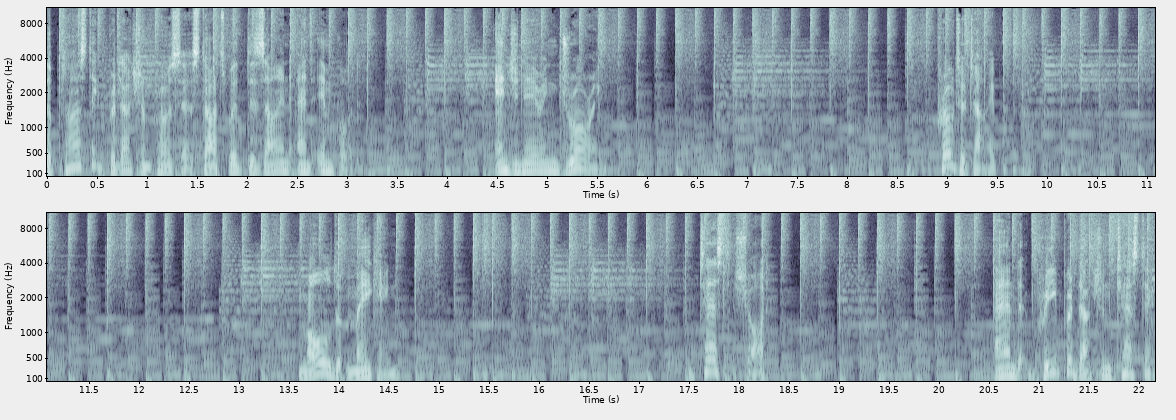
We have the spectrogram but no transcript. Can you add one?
The plastic production process starts with design and input, engineering drawing, prototype, mold making, test shot, and pre-production testing.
